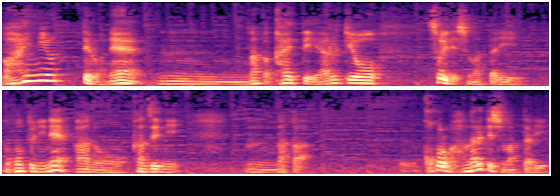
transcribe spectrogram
場合によってはね、うん、なんかかえってやる気を削いでしまったり、もう本当にね、あの、完全に、うん、なんか、心が離れてしまったり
